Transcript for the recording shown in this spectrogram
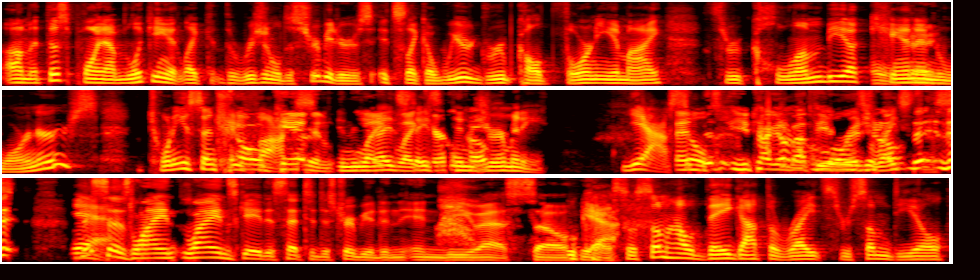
um, at this point, I'm looking at like the original distributors. It's like a weird group called Thorn EMI through Columbia Okay. Canon Warners, 20th Century Oh, Fox in the like- United like States and Carolco? Germany. Yeah, so this, you're talking I don't know about the who original. rights to Th- this. yeah. This says Lion, Lionsgate is set to distribute in in the U.S. So Okay, yeah, so somehow they got the rights through some deal,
